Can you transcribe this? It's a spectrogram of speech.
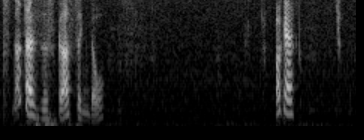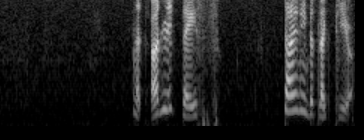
It's not as disgusting though. Okay. That oddly tastes tiny bit like pear.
